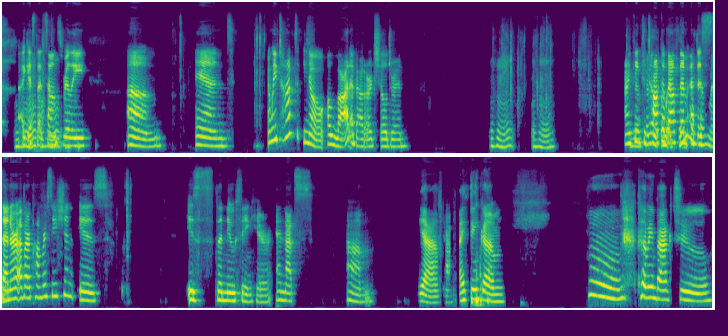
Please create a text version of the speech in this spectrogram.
i guess that sounds really um and and we've talked you know a lot about our children Mhm. Mhm. i Yeah, think to I'm to- talk like, about them where do I at the my- center of our conversation is is the new thing here and that's um Yeah. Yeah. I think um hmm coming back to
